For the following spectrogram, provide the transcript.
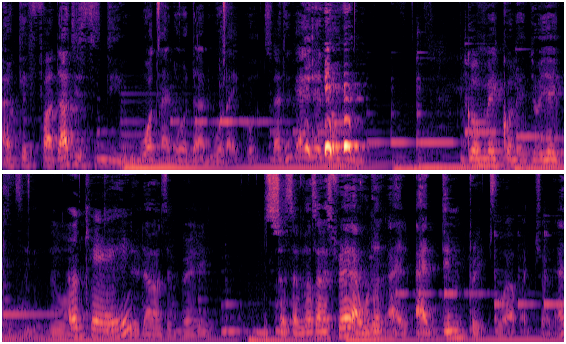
okay, fa- that is the what I ordered, what I got. So I think I ended up in government college or Ekiti. Okay. yeah, that was a very so it was an experience I wouldn't I, I didn't pray to have actually. I, I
